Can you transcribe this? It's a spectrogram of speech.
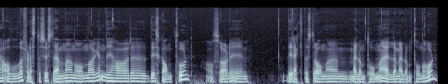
aller fleste systemene nå om dagen de har eh, diskanthorn, og så har de direktestrålende mellomtone eller mellomtonehorn.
